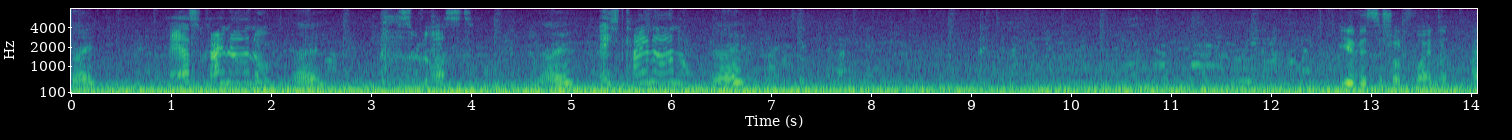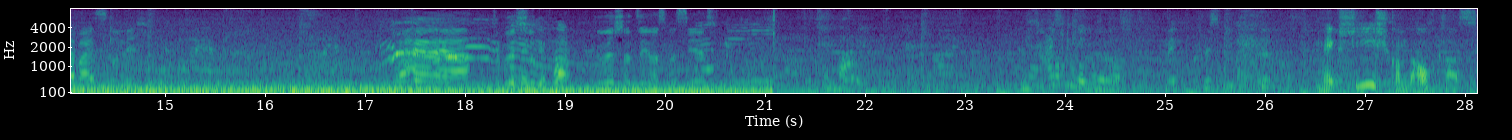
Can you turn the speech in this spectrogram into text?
Nein, Hä, hast du keine Ahnung? nein, Bist du lost? nein, Echt keine Ahnung? nein. Ihr wisst es schon, Freunde. Er weiß es noch nicht. Ja, ja, ja. Du Bin in Gefahr. Wirst schon sehen, was passiert. Bin ich reich geworden oder was? McCrispy. McSheesh kommt auch krass.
